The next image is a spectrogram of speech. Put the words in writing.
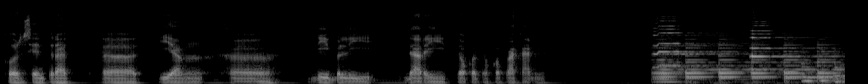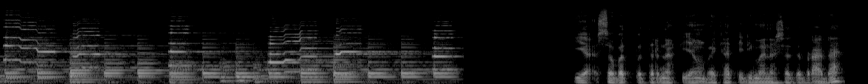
konsentrat uh, yang uh, dibeli dari toko-toko pakan. Ya, sobat peternak yang baik hati di mana saja berada,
